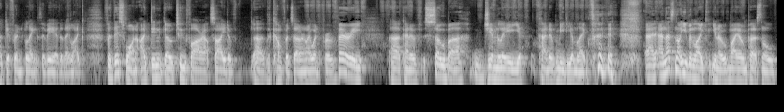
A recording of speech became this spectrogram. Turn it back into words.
a, different length of ear that they like. For this one, I didn't go too far outside of uh, the comfort zone, and I went for a very uh, kind of sober Jim Lee kind of medium length. and, and that's not even like, you know, my own personal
